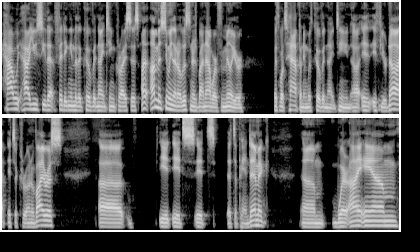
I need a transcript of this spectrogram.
how how you see that fitting into the COVID nineteen crisis. I, am assuming that our listeners by now are familiar with what's happening with COVID nineteen. Uh, if you're not, it's a coronavirus. Uh, it, it's it's it's a pandemic. Um, where I am,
